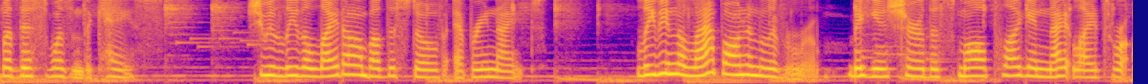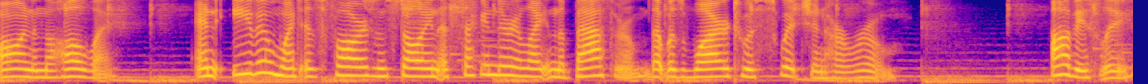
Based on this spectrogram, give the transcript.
But this wasn't the case. She would leave the light on above the stove every night, leaving the lamp on in the living room, making sure the small plug in nightlights were on in the hallway, and even went as far as installing a secondary light in the bathroom that was wired to a switch in her room. Obviously,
